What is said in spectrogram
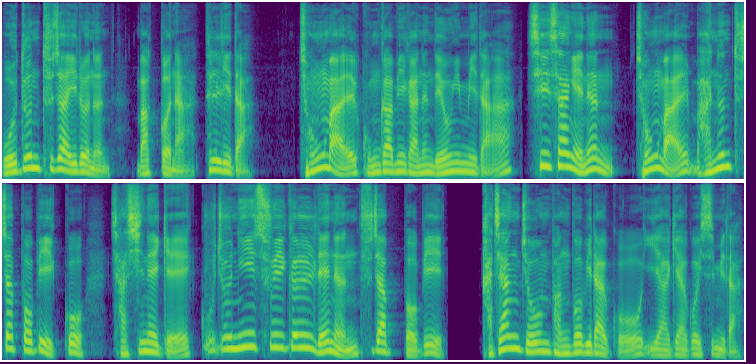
모든 투자 이론은 맞거나 틀리다. 정말 공감이 가는 내용입니다. 세상에는 정말 많은 투자법이 있고 자신에게 꾸준히 수익을 내는 투자법이 가장 좋은 방법이라고 이야기하고 있습니다.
